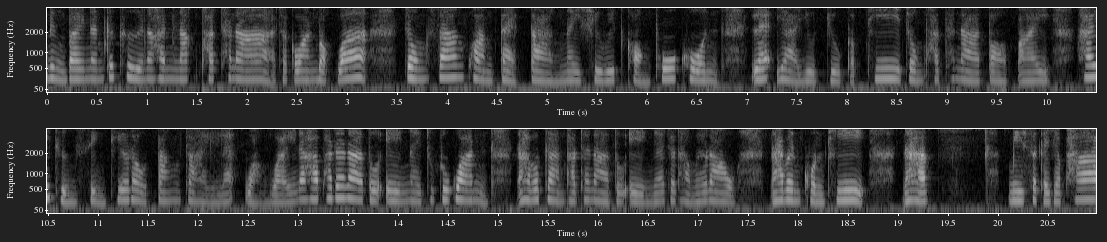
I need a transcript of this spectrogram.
หนึ่งใบนั้นก็คือนะคะนักพัฒนาจักรวาลบอกว่า จงสร้างความแตกต่างในชีวิตของผู้คน และอย่าหยุดอยู่กับที่จงพัฒนาต่อไป ให้ถึงสิ่งที่เราตั้งใจและหวังไว้นะคะพัฒนาตัวเองในทุกๆวันนะคะเพราะการพัฒนาตัวเองเนี่ยจะทำให้เรานะคะเป็นคนที่นะคะ มีศักยภาพ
